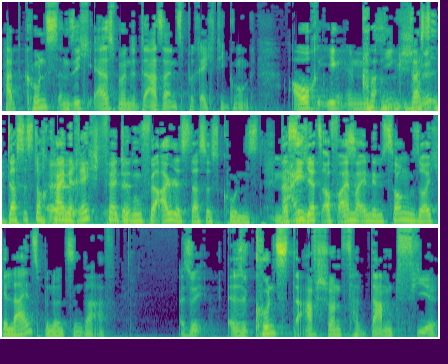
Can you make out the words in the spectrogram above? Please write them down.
hat Kunst an sich erstmal eine Daseinsberechtigung. Auch irgendein Musikstück. Was, das ist doch keine äh, Rechtfertigung für alles, das ist Kunst. Nein, dass ich jetzt auf einmal in dem Song solche Lines benutzen darf. Also, also Kunst darf schon verdammt viel.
